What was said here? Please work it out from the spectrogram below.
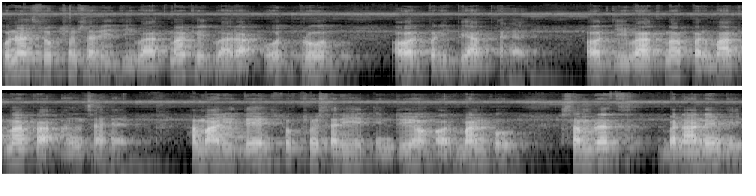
पुनः सूक्ष्म शरीर जीवात्मा के द्वारा ओतप्रोत और परिव्याप्त है और जीवात्मा परमात्मा का अंश है। हमारी देह सूक्ष्म शरीर इंद्रियों और मन को समृद्ध बनाने में,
